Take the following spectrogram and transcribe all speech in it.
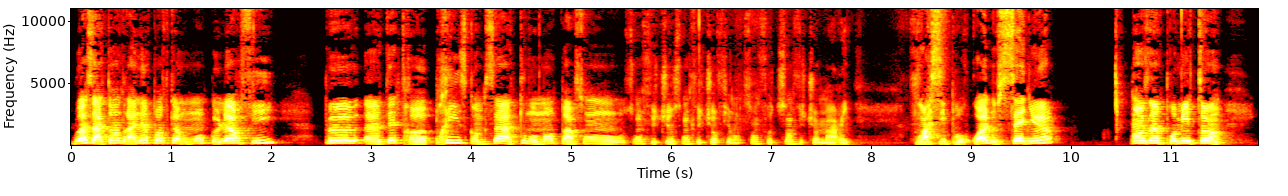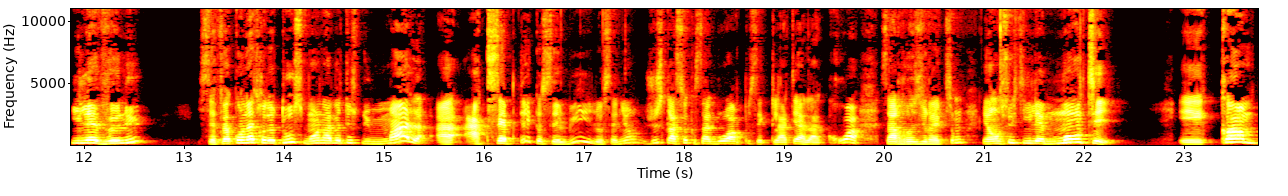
doit s'attendre à n'importe quel moment que leur fille peut euh, être prise comme ça à tout moment par son, son futur, son futur son, son futur mari. Voici pourquoi le Seigneur, dans un premier temps, il est venu, s'est fait connaître de tous, mais on avait tous du mal à accepter que c'est lui, le Seigneur, jusqu'à ce que sa gloire puisse éclater à la croix, sa résurrection, et ensuite il est monté. Et comme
